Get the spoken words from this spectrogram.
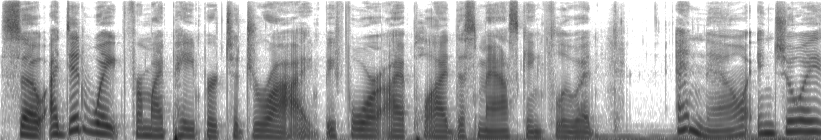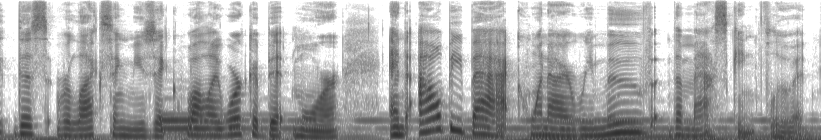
So I did wait for my paper to dry before I applied this masking fluid. And now enjoy this relaxing music while I work a bit more, and I'll be back when I remove the masking fluid.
